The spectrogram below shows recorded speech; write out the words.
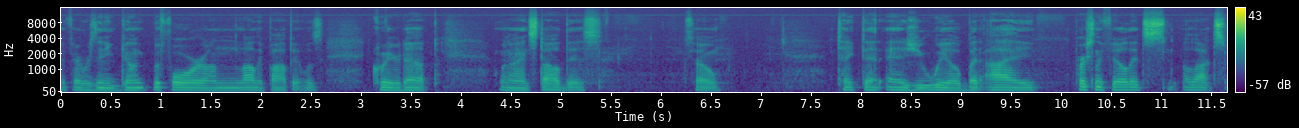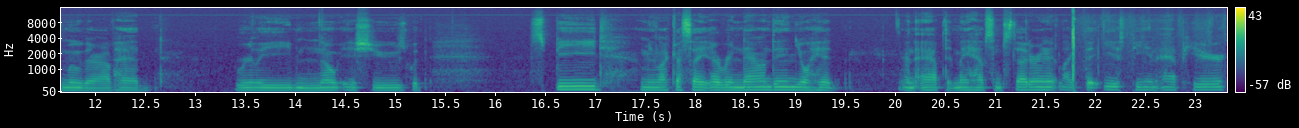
if there was any gunk before on Lollipop, it was cleared up when I installed this. So, take that as you will, but I personally feel it's a lot smoother. I've had really no issues with speed. I mean, like I say, every now and then you'll hit an app that may have some stutter in it, like the ESPN app here,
